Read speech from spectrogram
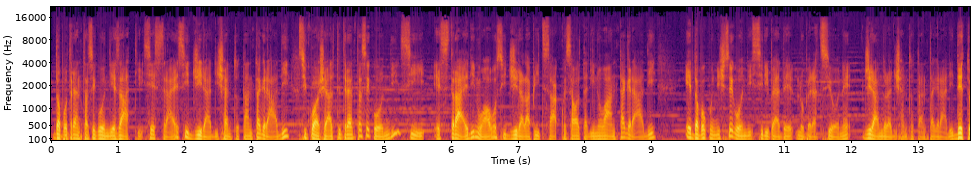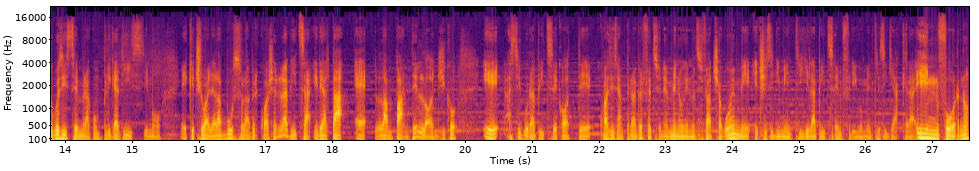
dopo 30 secondi esatti si estrae, si gira di 180 gradi, si cuoce altri 30 secondi, si estrae di nuovo, si gira la pizza questa volta di 90 gradi e dopo 15 secondi si ripete l'operazione girandola di 180 gradi. Detto così sembra complicatissimo e che ci voglia la bussola per cuocere la pizza, in realtà è lampante e logico e assicura pizze cotte quasi sempre alla perfezione, a meno che non si faccia come me e ci si dimentichi la pizza in frigo mentre si chiacchiera in forno,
